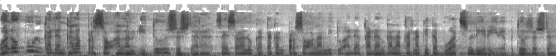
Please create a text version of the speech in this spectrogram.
Walaupun kadangkala persoalan itu, saudara, saya selalu katakan persoalan itu ada kadangkala karena kita buat sendiri, ya betul saudara?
